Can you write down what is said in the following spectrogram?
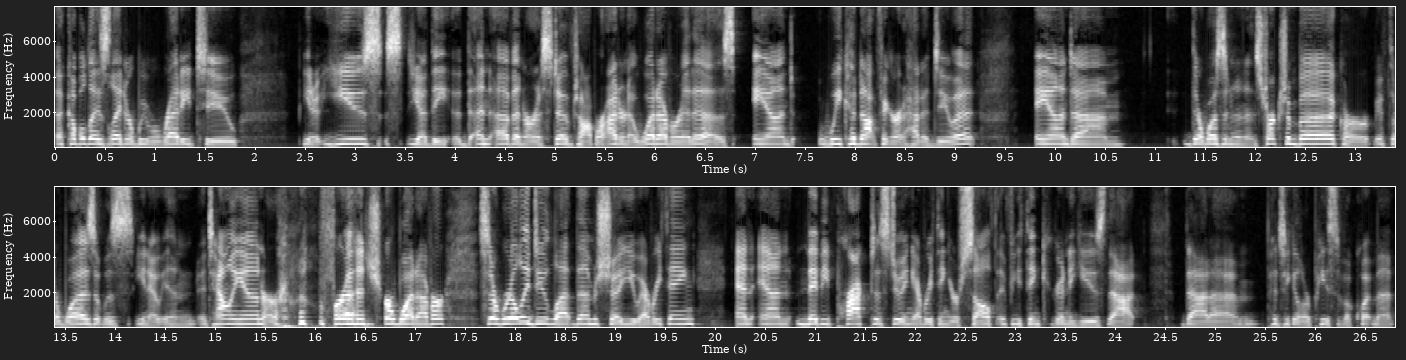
a couple days later, we were ready to you know use you know the an oven or a stovetop or I don't know whatever it is and we could not figure out how to do it. And um there wasn't an instruction book or if there was it was you know in Italian or French or whatever. So really do let them show you everything and and maybe practice doing everything yourself if you think you're going to use that that um, particular piece of equipment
